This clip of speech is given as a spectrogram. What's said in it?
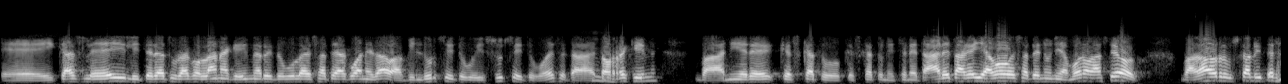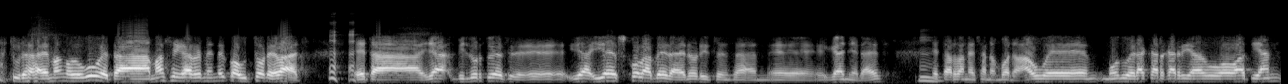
e, ikasleei literaturako lanak egin behar ditugula esateakoan eta ba, bildurtze ditugu, izutze ditugu, ez? Eta, eta horrekin, ba, ni ere kezkatu, kezkatu nintzen. Eta areta gehiago esaten nuenean, bueno, gazteok, ba, gaur euskal literatura emango dugu, eta amasei mendeko autore bat. Eta, ja, bildurtu ez, e, ia, ia eskola bera eroritzen zen e, gainera, ez? Hmm. Eta orduan esan, bueno, hau e, modu erakargarriago batean,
